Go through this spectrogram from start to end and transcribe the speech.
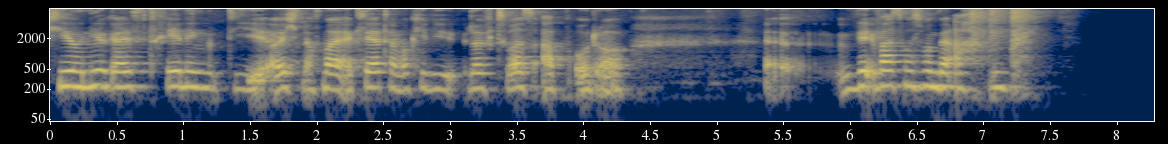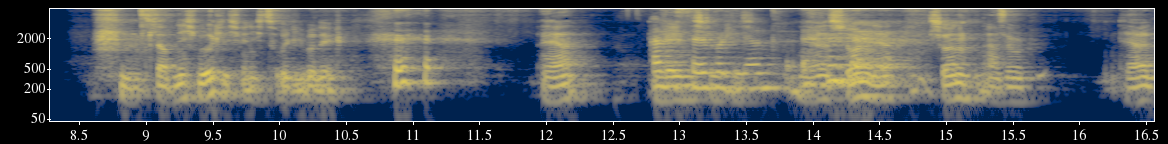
Pioniergeist-Training, die euch nochmal erklärt haben, okay, wie läuft sowas ab oder äh, was muss man beachten? Ich glaube nicht wirklich, wenn ich zurück überlege. ja, alles nee, selber gelernt. Ja, schon, ja, schon. Also, ja,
